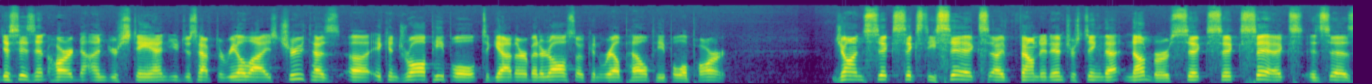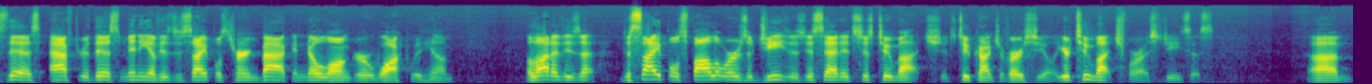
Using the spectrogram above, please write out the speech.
This isn't hard to understand. You just have to realize truth has, uh, it can draw people together, but it also can repel people apart. John 6 66, I found it interesting that number, 666, it says this After this, many of his disciples turned back and no longer walked with him. A lot of his uh, disciples, followers of Jesus, just said, It's just too much. It's too controversial. You're too much for us, Jesus. Um,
